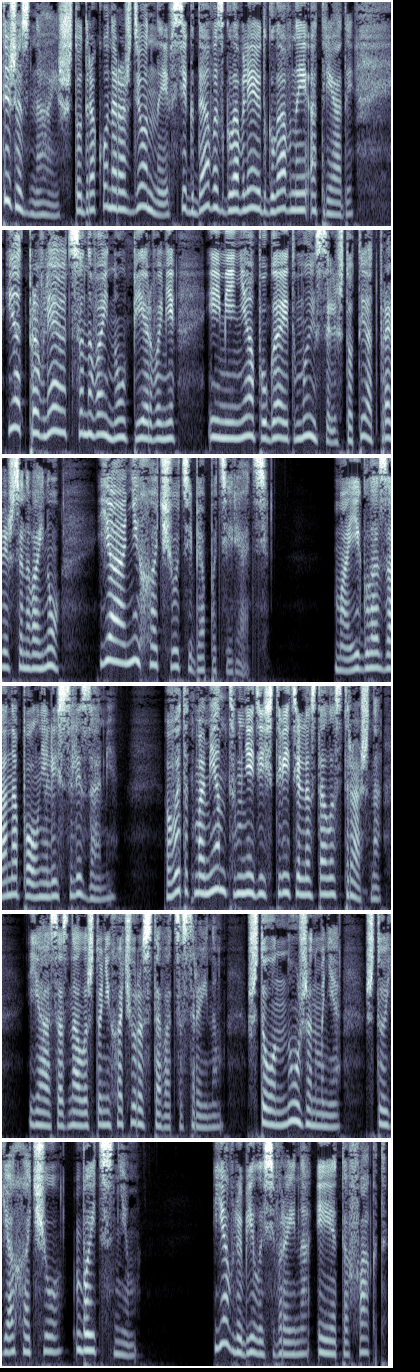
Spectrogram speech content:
ты же знаешь, что драконорожденные всегда возглавляют главные отряды и отправляются на войну первыми, и меня пугает мысль, что ты отправишься на войну. Я не хочу тебя потерять». Мои глаза наполнились слезами. В этот момент мне действительно стало страшно. Я осознала, что не хочу расставаться с Рейном, что он нужен мне, что я хочу быть с ним. Я влюбилась в Рейна, и это факт.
